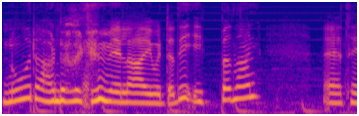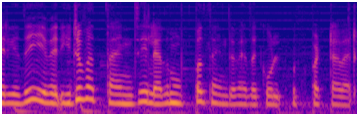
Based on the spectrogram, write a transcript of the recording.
நூறு ஆண்டுகளுக்கு மேலே ஆகிவிட்டது இப்போ தான் தெரியுது இவர் இருபத்தைந்து இல்லை முப்பத்தைந்து வயதுக்குள் உட்பட்டவர்.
